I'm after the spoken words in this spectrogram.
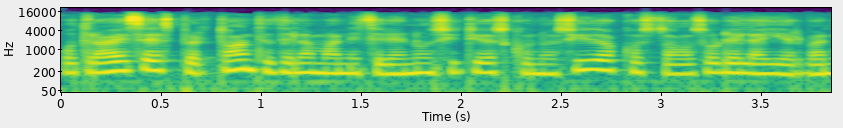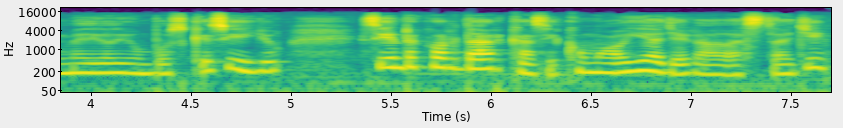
Otra vez se despertó antes del amanecer en un sitio desconocido, acostado sobre la hierba en medio de un bosquecillo, sin recordar casi cómo había llegado hasta allí.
